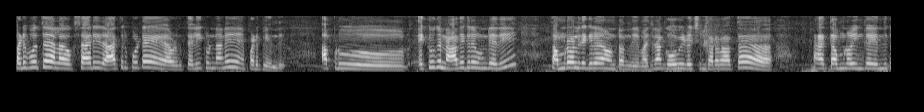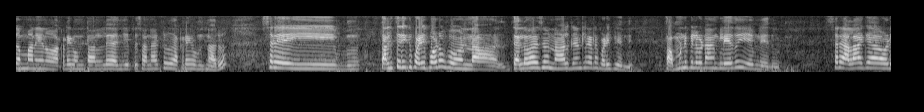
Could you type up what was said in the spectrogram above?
పడిపోతే అలా ఒకసారి రాత్రిపూటే ఆవిడకి తెలియకుండానే పడిపోయింది. అప్పుడు ఎక్కువగా నా దగ్గరే ఉండేది. తమ్ముడోళ్ళ దగ్గరే ఉంటుంది. ఈ మధ్యన కోవిడ్ వచ్చిన తర్వాత తమ్ముడు ఇంకా ఎందుకమ్మా నేను అక్కడే ఉంటానులే అని చెప్పేసి అన్నట్టు అక్కడే ఉంటున్నారు. సరే ఈ తల తిరిగి పడిపోవడం నా తెల్లవారుజాము నాలుగు గంటల అక్కడ పడిపోయింది. తమ్ముడిని పిలవడానికి లేదు ఏం లేదు. సరే అలాగే ఆవిడ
